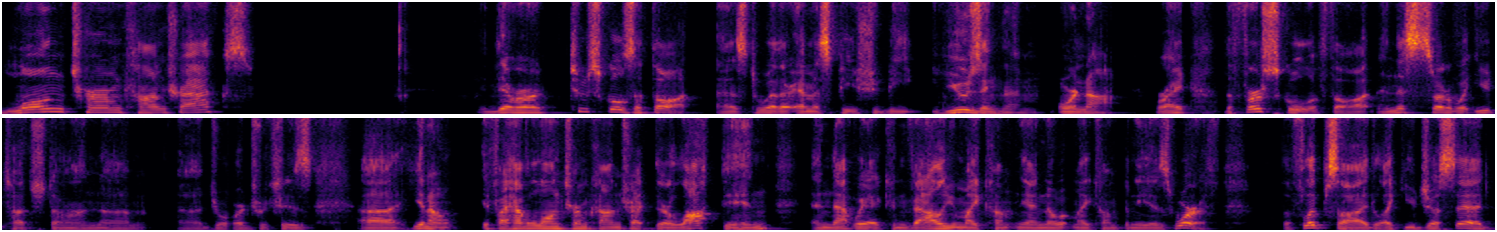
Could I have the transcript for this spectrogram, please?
long-term contracts, there are two schools of thought as to whether MSP should be using them or not, right? The first school of thought, and this is sort of what you touched on, um, uh, George, which is, uh, you know, if I have a long term contract, they're locked in, and that way I can value my company. I know what my company is worth. The flip side, like you just said,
